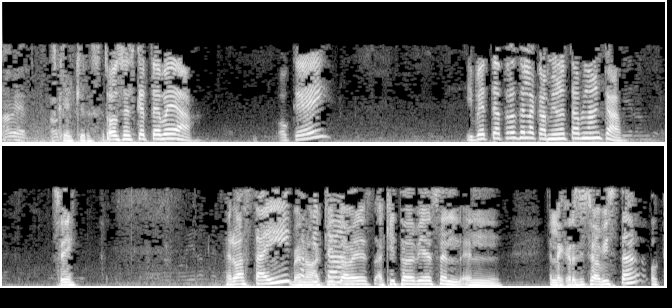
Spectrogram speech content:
A ver, Es que él quiere ser- Entonces, que te vea. ¿Ok? Y vete atrás de la camioneta blanca. Sí. Pero hasta ahí, Bueno, aquí todavía es, aquí todavía es el, el, El ejercicio a vista. ¿Ok?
